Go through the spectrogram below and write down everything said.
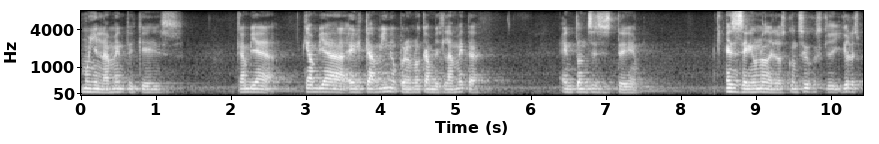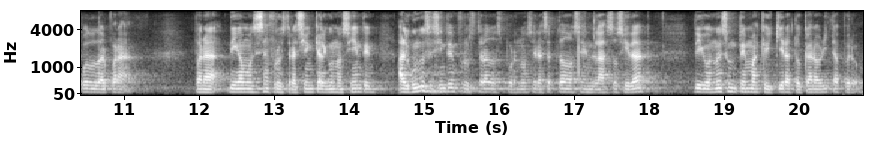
muy en la mente que es cambia, cambia el camino pero no cambies la meta. Entonces, este, ese sería uno de los consejos que yo les puedo dar para, para, digamos, esa frustración que algunos sienten. Algunos se sienten frustrados por no ser aceptados en la sociedad. Digo, no es un tema que quiera tocar ahorita, pero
